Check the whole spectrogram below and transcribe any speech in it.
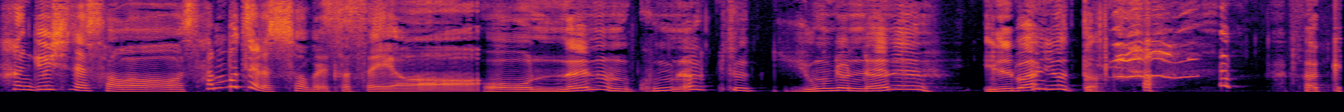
한 교실에서 3부제로 수업을 했었어요. 어, 내는 국민학교 6년 내내 일반이었다. 학교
